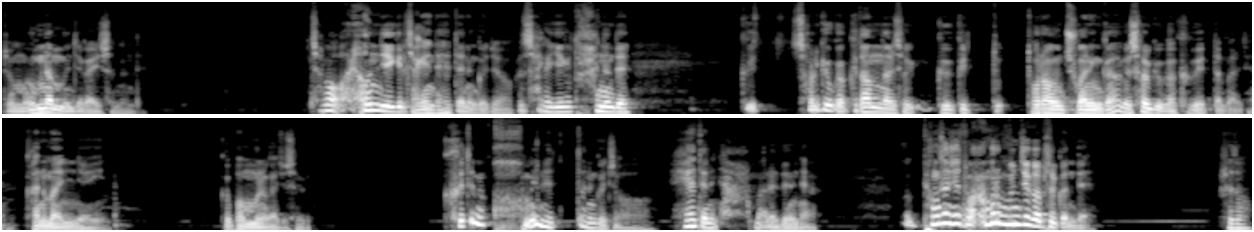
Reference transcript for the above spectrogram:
좀 음란 문제가 있었는데 참 어려운 얘기를 자기한테 했다는 거죠. 그래서 자기가 얘기를 다 했는데 그 설교가 그 다음날 그, 그 돌아온 주간인가 그 설교가 그거였단 말이죠. 가늠한 여인 그 본문을 가지고 설교. 그 때문에 고민을 했다는 거죠. 해야 되느냐 말아야 되느냐. 평상시에도 아무런 문제가 없을 건데 그래도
